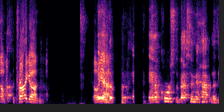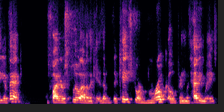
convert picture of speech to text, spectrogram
Oh, the Trigon. Oh and yeah. The, and of course, the best thing that happened at the event, fighters flew out of the cage. The, the cage door broke open with heavyweights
